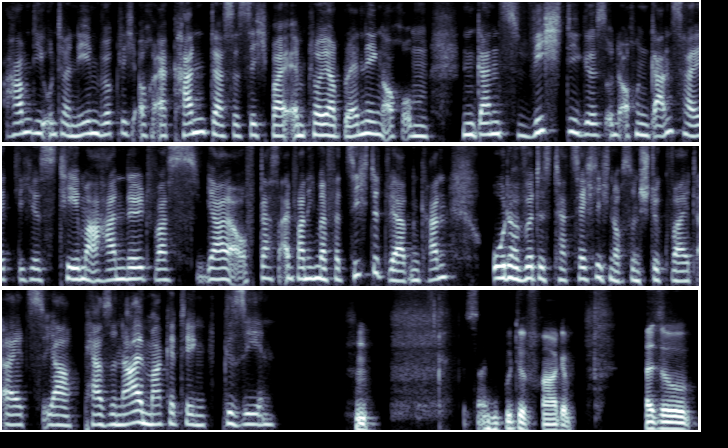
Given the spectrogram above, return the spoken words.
haben die Unternehmen wirklich auch erkannt, dass es sich bei Employer Branding auch um ein ganz wichtiges und auch ein ganzheitliches Thema handelt, was ja auf das einfach nicht mehr verzichtet werden kann? Oder wird es tatsächlich noch so ein Stück weit als ja Personalmarketing gesehen? Hm. Das ist eine gute Frage. Also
